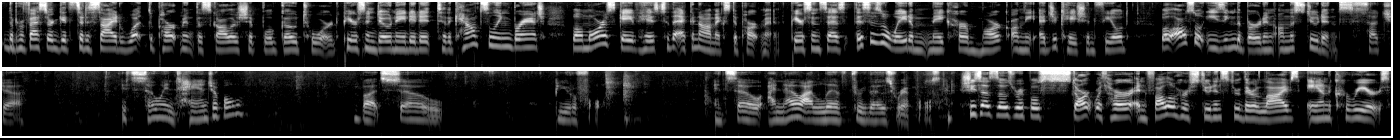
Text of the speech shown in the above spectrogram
The professor gets to decide what department the scholarship will go toward. Pearson donated it to the counseling branch, while Morris gave his to the economics department. Pearson says this is a way to make her mark on the education field while also easing the burden on the students. Such a, it's so intangible, but so beautiful. And so I know I lived through those ripples. She says those ripples start with her and follow her students through their lives and careers,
